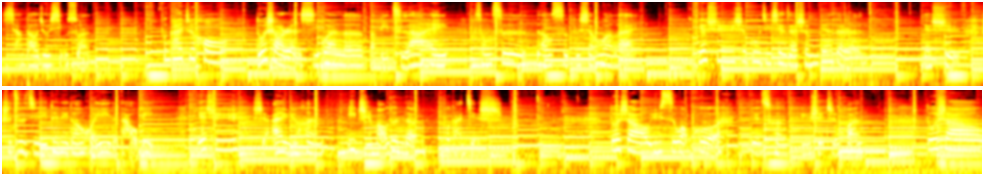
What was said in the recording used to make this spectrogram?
想到就心酸。分开之后，多少人习惯了把彼此拉黑，从此老死不相往来。也许是顾及现在身边的人。也许是自己对那段回忆的逃避，也许是爱与恨一直矛盾的不敢解释。多少鱼死网破，也曾鱼水之欢；多少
